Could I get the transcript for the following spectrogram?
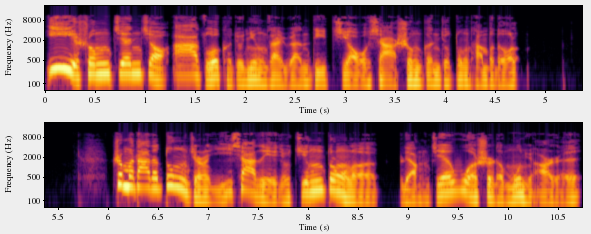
一声尖叫，阿佐可就拧在原地，脚下生根就动弹不得了。这么大的动静，一下子也就惊动了两间卧室的母女二人。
